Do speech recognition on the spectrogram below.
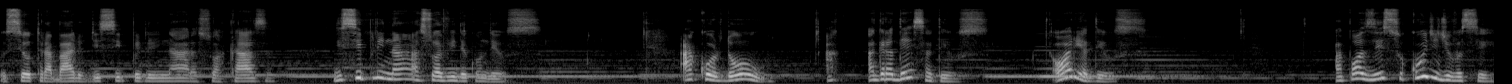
o seu trabalho, disciplinar a sua casa, disciplinar a sua vida com Deus. Acordou? Agradeça a Deus, ore a Deus. Após isso, cuide de você,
